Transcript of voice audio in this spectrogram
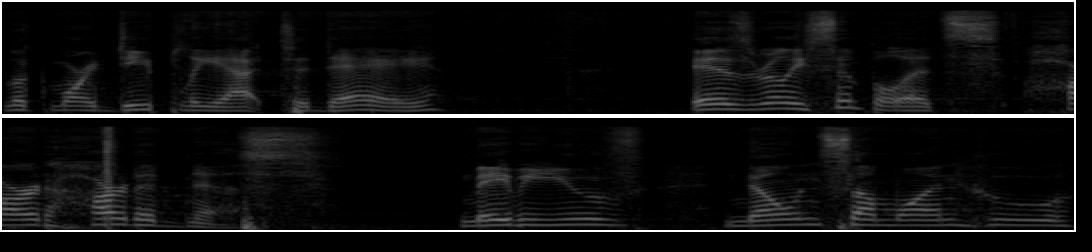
look more deeply at today, is really simple it's hard heartedness. Maybe you've known someone who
